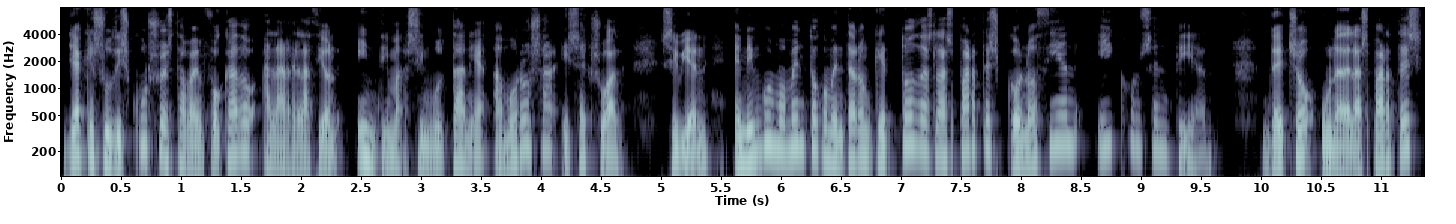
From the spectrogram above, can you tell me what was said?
ya que su discurso estaba enfocado a la relación íntima, simultánea, amorosa y sexual, si bien en ningún momento comentaron que todas las partes conocían y consentían. De hecho, una de las partes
